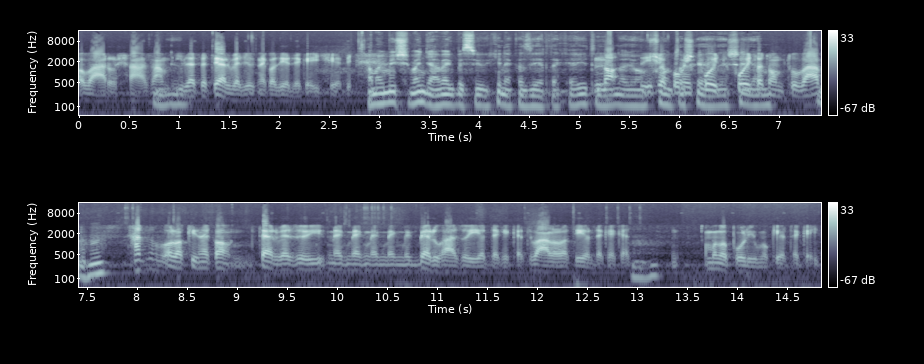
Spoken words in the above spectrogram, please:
a városházán, uh-huh. illetve tervezőknek az érdekeit sérti. Ha majd mi is mindjárt megbeszéljük, kinek az érdekeit, Na, nagyon és akkor még folyt, folytatom tovább. Uh-huh. Hát valakinek a tervezői, meg, meg, meg, meg, meg beruházói érdekeket, vállalati érdekeket, uh-huh. a monopóliumok érdekeit.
